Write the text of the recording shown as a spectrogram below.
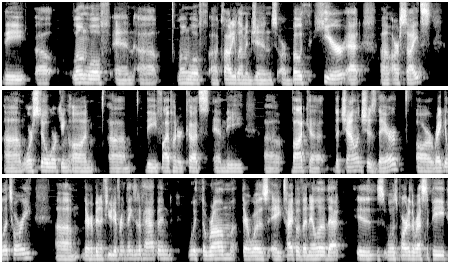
the uh, Lone Wolf and uh, Lone Wolf uh, Cloudy Lemon Gins are both here at uh, our sites. Um, we're still working on um, the 500 cuts and the uh, vodka. The challenges there are regulatory. Um, there have been a few different things that have happened with the rum. There was a type of vanilla that is was part of the recipe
